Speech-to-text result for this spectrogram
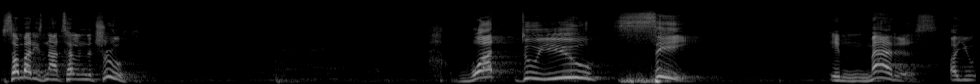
Somebody's not telling the truth. What do you see? It matters. Are you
